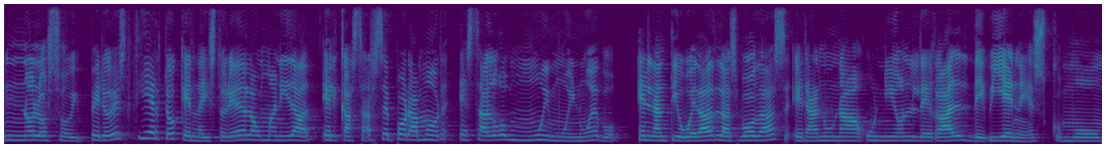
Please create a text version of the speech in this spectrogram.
no lo soy, pero es cierto que en la historia de la humanidad el casarse por amor es algo muy muy nuevo. En la antigüedad las bodas eran una unión legal de bienes, como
